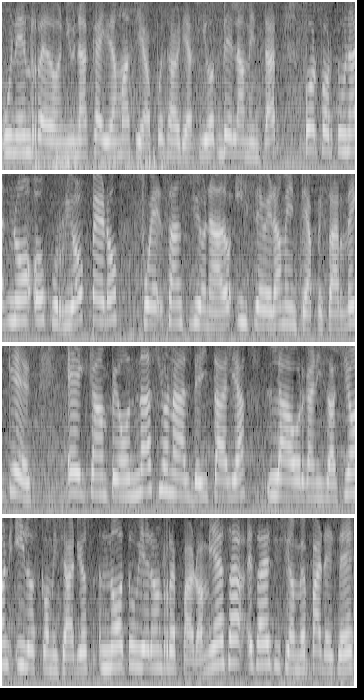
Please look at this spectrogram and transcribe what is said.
un enredón y una caída masiva pues habría sido de lamentar. Por fortuna no ocurrió pero fue sancionado y severamente a pesar de que es el campeón nacional de Italia, la organización y los comisarios no tuvieron reparo. A mí esa, esa decisión me parece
